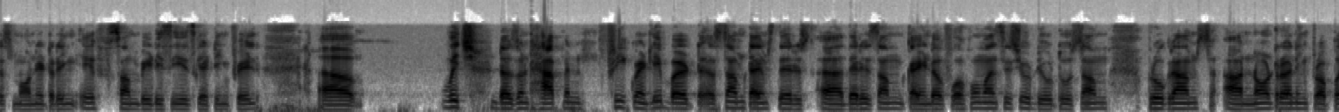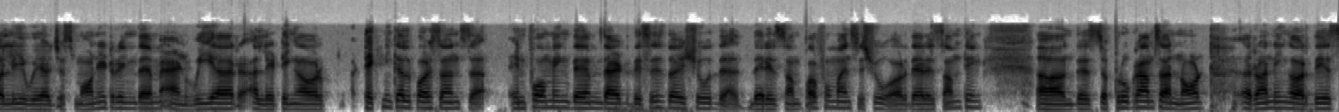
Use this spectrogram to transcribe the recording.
just monitoring if some BDC is getting filled uh, which doesn't happen frequently but uh, sometimes there is uh, there is some kind of performance issue due to some programs are not running properly. We are just monitoring them and we are uh, letting our technical persons uh, informing them that this is the issue that there is some performance issue or there is something uh, this uh, programs are not running or this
